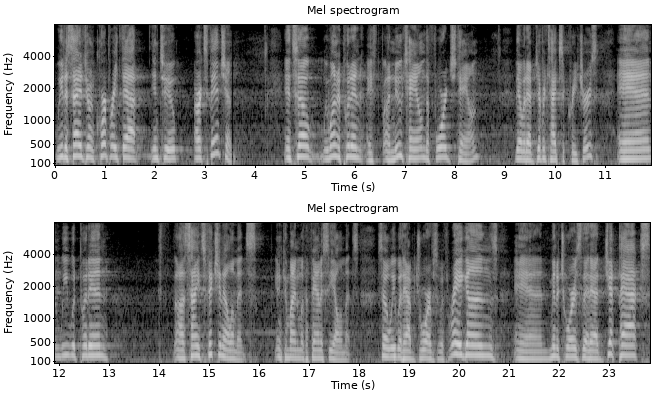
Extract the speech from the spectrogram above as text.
we decided to incorporate that into our expansion. And so we wanted to put in a, a new town, the Forge Town, that would have different types of creatures, and we would put in uh, science fiction elements and combine them with the fantasy elements. So we would have dwarves with ray guns and minotaurs that had jetpacks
